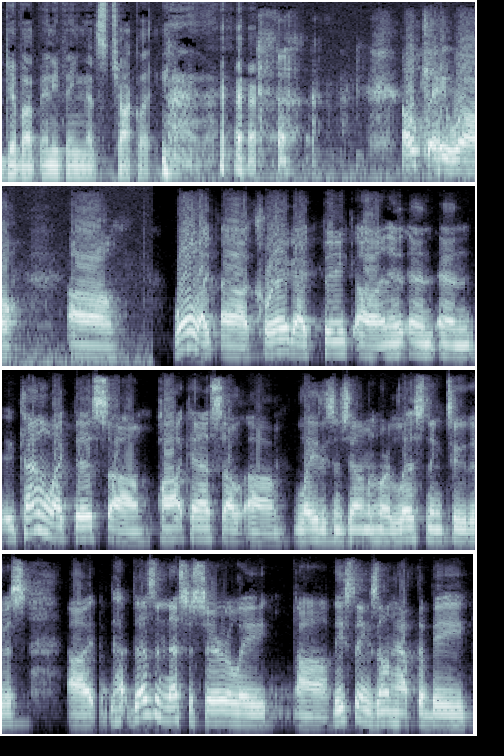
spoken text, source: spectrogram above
give up anything that's chocolate. okay, well, uh, well, I, uh, Craig, I think, uh, and and, and kind of like this uh, podcast, uh, um, ladies and gentlemen who are listening to this, uh, doesn't necessarily these things don't have to be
